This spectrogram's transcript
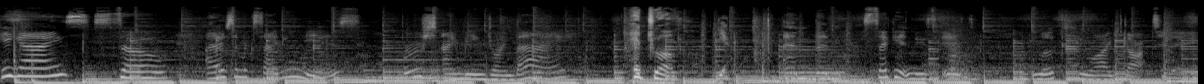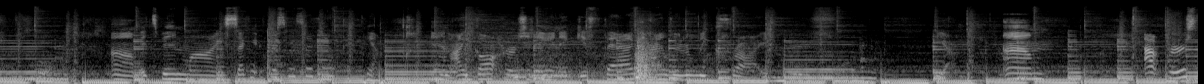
Hey guys! So, I have some exciting news. First, I'm being joined by. Hedgehog. Yeah. And the second news is look who I got today. Um, it's been my second Christmas, I think. Yeah. And I got her today in a gift bag, and I literally cried. Yeah. Um, at first,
